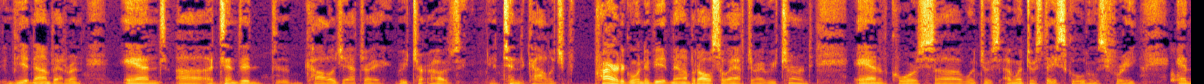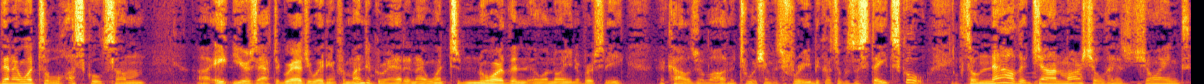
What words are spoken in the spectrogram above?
Vietnam veteran and uh, attended uh, college after I returned. I was attended college prior to going to Vietnam, but also after I returned. And of course, uh, went to a, I went to a state school. It was free, and then I went to law school some uh, eight years after graduating from undergrad, and I went to Northern Illinois University, a College of Law. The tuition was free because it was a state school. So now that John Marshall has joined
